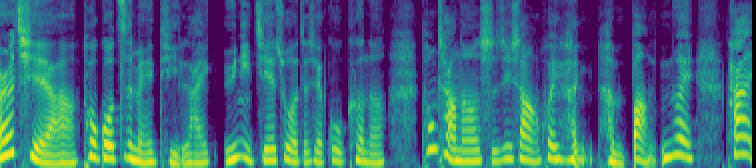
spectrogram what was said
而且啊，透过自媒体来与你接触的这些顾客呢，通常呢，实际上会很很棒，因为他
